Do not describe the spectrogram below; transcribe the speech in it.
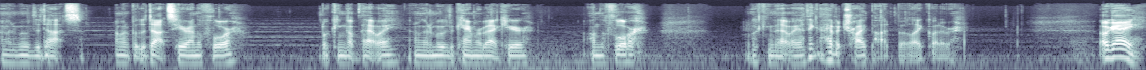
I'm gonna move the dots. I'm gonna put the dots here on the floor, looking up that way. I'm gonna move the camera back here on the floor, looking that way. I think I have a tripod, but like, whatever. Okay.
